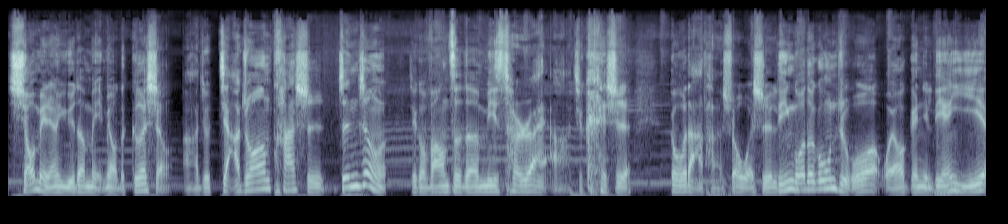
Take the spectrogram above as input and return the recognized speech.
小美人鱼的美妙的歌声啊，就假装她是真正这个王子的 Mr. Right 啊，就开始勾搭他说：“我是邻国的公主，我要跟你联谊。”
